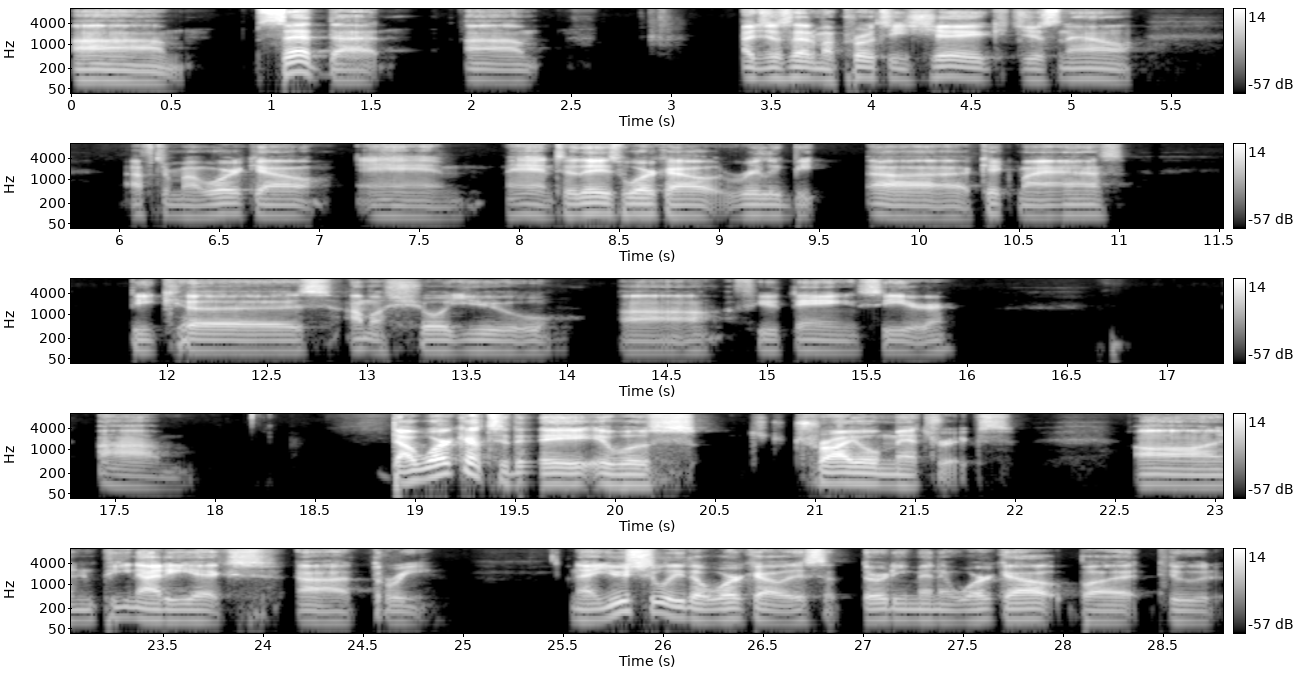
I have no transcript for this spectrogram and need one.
Um, said that, um, I just had my protein shake just now after my workout, and man, today's workout really be uh kicked my ass because I'm gonna show you uh, a few things here. Um, that workout today it was Triometrics on P90X uh, three. Now, usually the workout is a 30 minute workout, but dude,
